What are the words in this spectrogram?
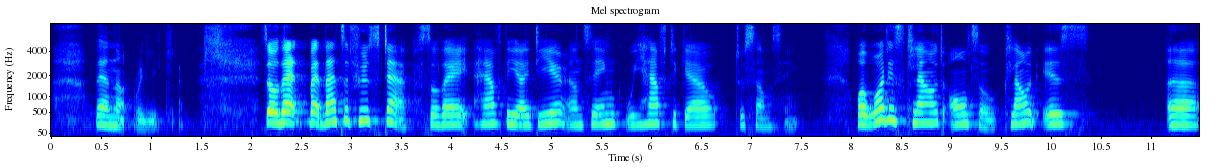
They're not really cloud. So that, but that's a first step. So they have the idea and think we have to go to something. Well, what is cloud also? Cloud is a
